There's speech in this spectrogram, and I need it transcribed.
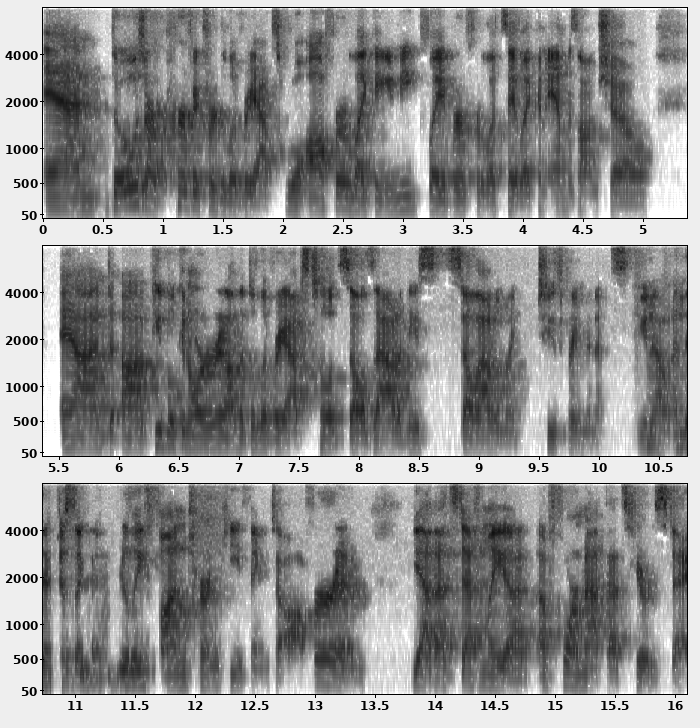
And those are perfect for delivery apps. We'll offer like a unique flavor for, let's say, like an Amazon show and uh, people can order it on the delivery apps till it sells out and these sell out in like two three minutes you know and they're just like a really fun turnkey thing to offer and yeah that's definitely a, a format that's here to stay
